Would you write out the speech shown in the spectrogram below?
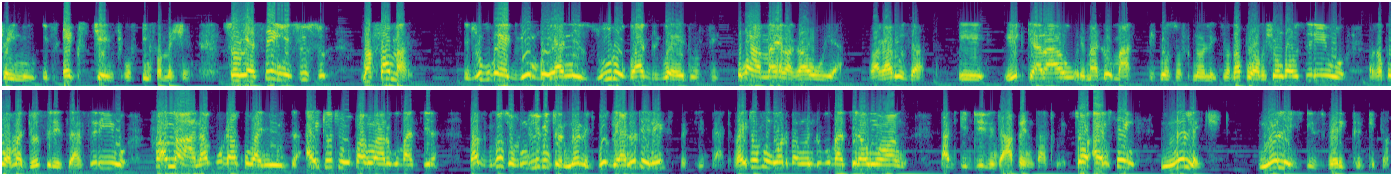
training. It's exchange of information. So we are saying isusu mafarmers tiri kupa example yanezuro kuagriculture head office. Kuna amai vakauya vakarudza hekta ravo remadomasi because of knowledge. Vakapuwa mushonga usiriwo vakapuwa madhosiresi asiriwo. Fama haana kuda kuvanyudza. Aitotiwo pamwe ari kubatsira but because of limited knowledge because they are not an expert in that. Vaitofunga kuti pamwe ndiri kubatsira umwe wangu but it didn't happen that way. So i'm saying knowledge knowledge is very critical.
